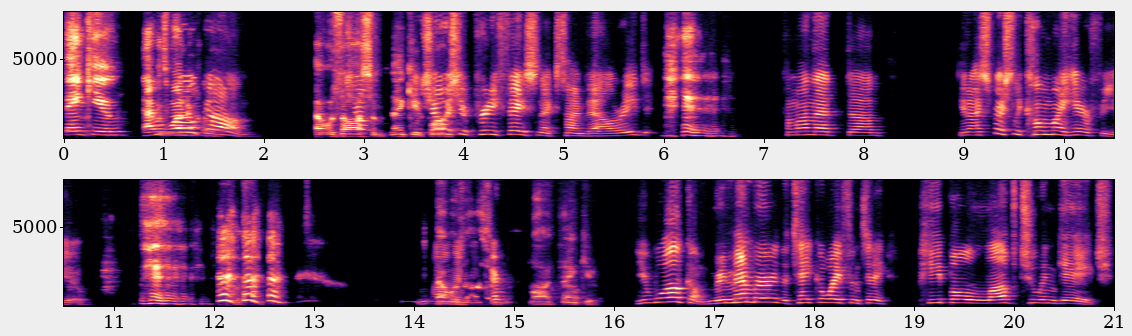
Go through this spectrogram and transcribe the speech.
Thank you. That was You're wonderful. welcome. That was awesome. Thank you, Show Claude. us your pretty face next time, Valerie. Come on that, um, you know, I especially comb my hair for you. That Um, was awesome, Claude. Thank you. You're welcome. Remember the takeaway from today, people love to engage,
